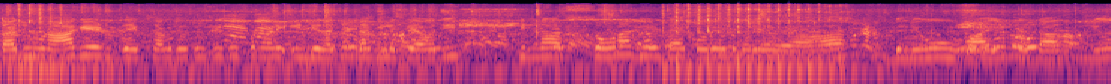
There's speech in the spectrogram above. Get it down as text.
ਤਾਂ ਜੀ ਹੁਣ ਆ ਗੇਟ ਦੇਖ ਸਕਦੇ ਹੋ ਤੁਸੀਂ, ਤੇ ਉੱਪਰ ਨਾਲੇ ਇੰਡੀਆ ਦਾ ਝੰਡਾ ਵੀ ਲੱਗਿਆ ਵਾ ਜੀ। ਕਿੰਨਾ ਸੋਹਣਾ ਗੇਟ ਡੈਕੋਰੇਟ ਕਰਿਆ ਹੋਇਆ ਆ। Blue white dark blue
